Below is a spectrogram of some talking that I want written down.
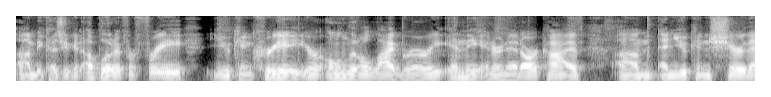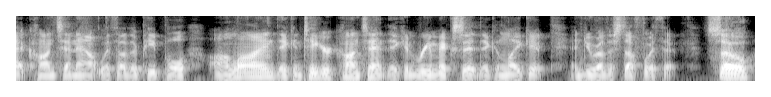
um, because you can upload it for free you can create your own little library in the internet archive um, and you can share that content out with other people online they can take your content they can remix it they can like it and do other stuff with it so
